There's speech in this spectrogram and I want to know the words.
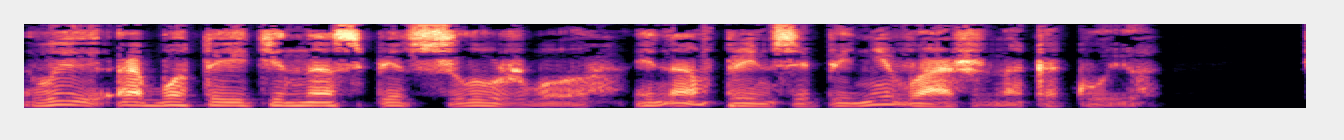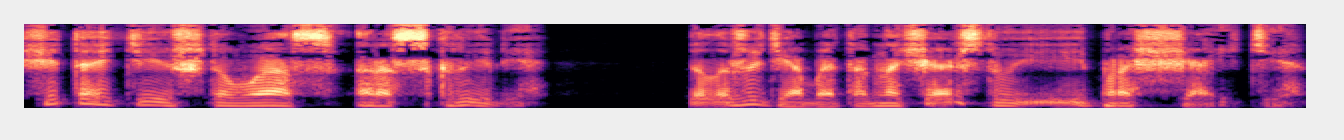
Вы работаете на спецслужбу, и нам, в принципе, не важно, какую. Считайте, что вас раскрыли. Доложите об этом начальству и прощайте.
